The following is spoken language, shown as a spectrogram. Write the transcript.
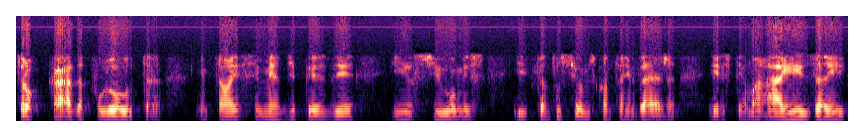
trocada por outra. Então é esse medo de perder e os ciúmes, e tanto os ciúmes quanto a inveja, eles têm uma raiz aí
